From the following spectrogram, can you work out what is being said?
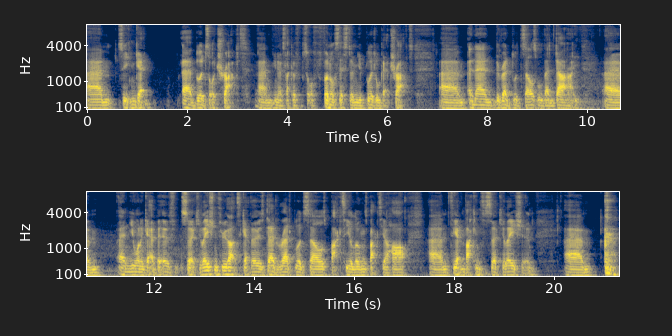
Um, so you can get uh, blood sort of trapped. Um, you know, it's like a sort of funnel system. Your blood will get trapped, um, and then the red blood cells will then die. Um, and you want to get a bit of circulation through that to get those dead red blood cells back to your lungs, back to your heart, um, to get them back into circulation.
